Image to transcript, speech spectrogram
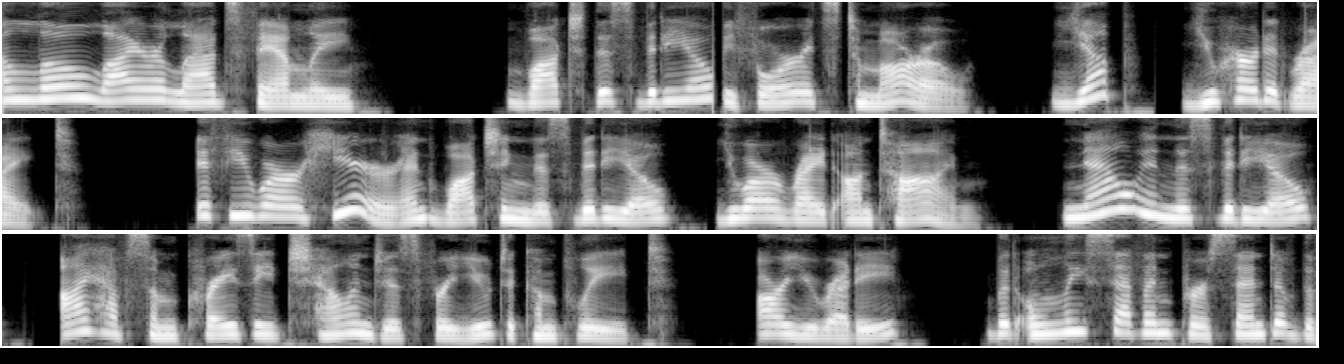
Hello Liar Lads family. Watch this video before it's tomorrow. Yup, you heard it right. If you are here and watching this video, you are right on time. Now in this video, I have some crazy challenges for you to complete. Are you ready? But only 7% of the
